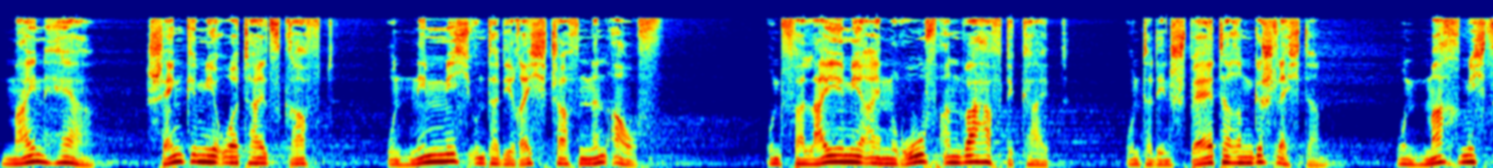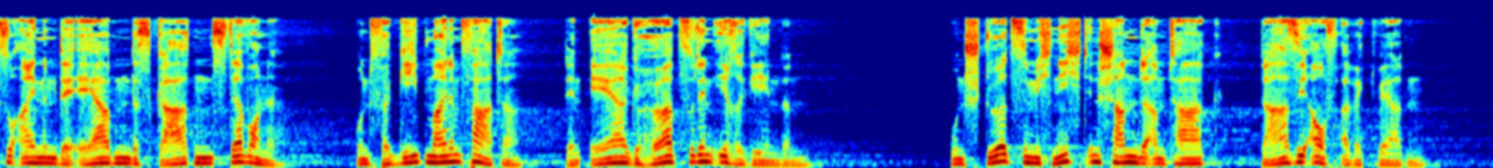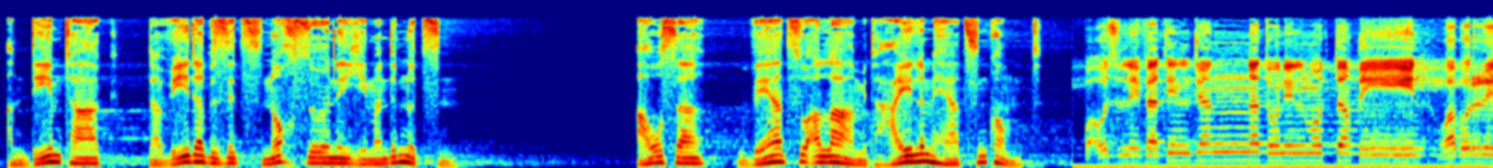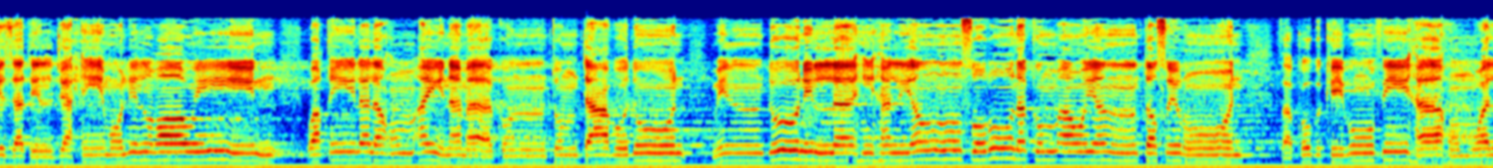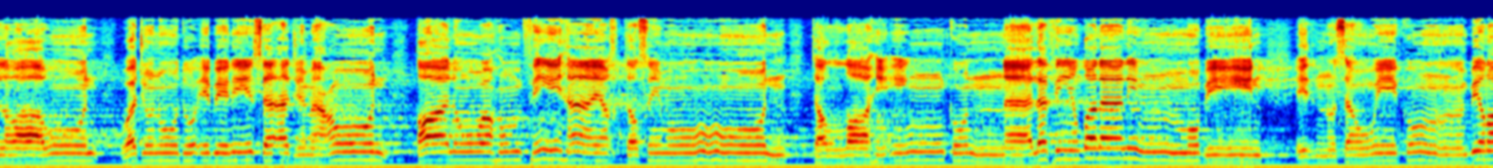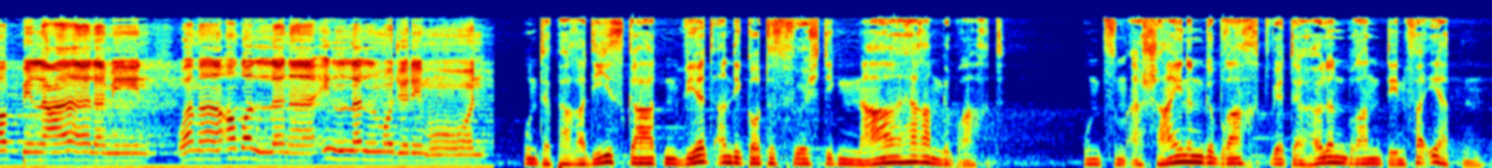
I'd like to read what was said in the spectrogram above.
Mein Herr, schenke mir Urteilskraft und nimm mich unter die Rechtschaffenen auf und verleihe mir einen Ruf an Wahrhaftigkeit unter den späteren Geschlechtern und mach mich zu einem der Erben des Gartens der Wonne und vergib meinem Vater, denn er gehört zu den Irregehenden. Und stürze mich nicht in Schande am Tag, da sie auferweckt werden, an dem Tag, da weder Besitz noch Söhne jemandem nützen. Außer wer zu Allah mit heilem Herzen kommt. وأزلفت الجنة للمتقين وبرزت الجحيم للغاوين وقيل لهم أين ما كنتم تعبدون من دون الله هل ينصرونكم أو ينتصرون فكبكبوا فيها هم والغاوون وجنود إبليس أجمعون قالوا وهم فيها يختصمون تالله إن كنا لفي ضلال مبين إذ نسويكم برب العالمين Und der Paradiesgarten wird an die Gottesfürchtigen nahe herangebracht. Und zum Erscheinen gebracht wird der Höllenbrand den Verehrten.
